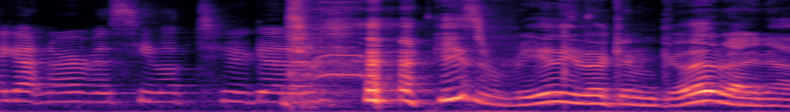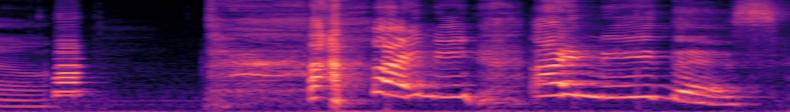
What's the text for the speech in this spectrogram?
I got nervous. He looked too good. He's really looking good right now. I need I need this.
